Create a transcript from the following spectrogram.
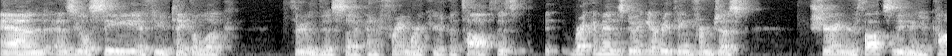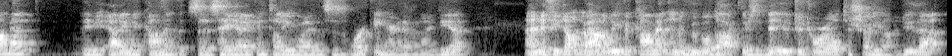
And as you'll see, if you take a look through this uh, kind of framework here at the top, this it recommends doing everything from just sharing your thoughts, leaving a comment, maybe adding a comment that says, hey, I can tell you why this isn't working or I have an idea. And if you don't know how to leave a comment in a Google Doc, there's a video tutorial to show you how to do that.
